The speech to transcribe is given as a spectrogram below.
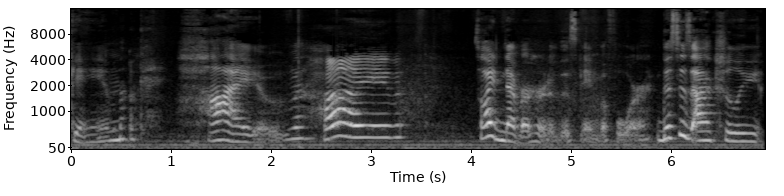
game Okay. Hive. Hive. So I'd never heard of this game before. This is actually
